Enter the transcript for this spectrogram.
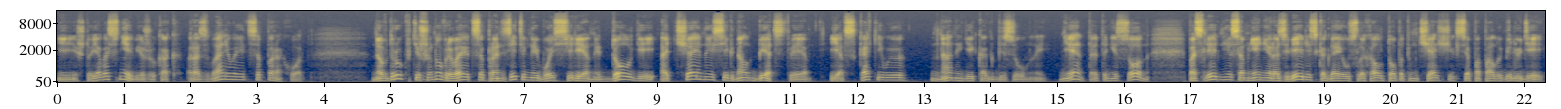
и что я во сне вижу, как разваливается пароход. Но вдруг в тишину врывается пронзительный вой сирены, долгий, отчаянный сигнал бедствия. Я вскакиваю на ноги, как безумный. Нет, это не сон. Последние сомнения развеялись, когда я услыхал топот мчащихся по палубе людей.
